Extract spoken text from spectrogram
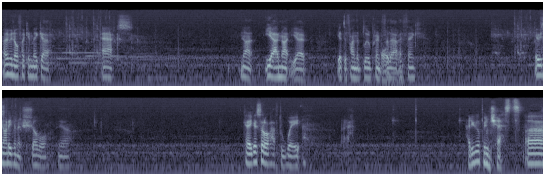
I don't even know if I can make a axe. Not, yeah, not yet. You have to find the blueprint for that, I think. Maybe not even a shovel. Yeah. Okay, I guess that'll have to wait. How do you open chests? Uh,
